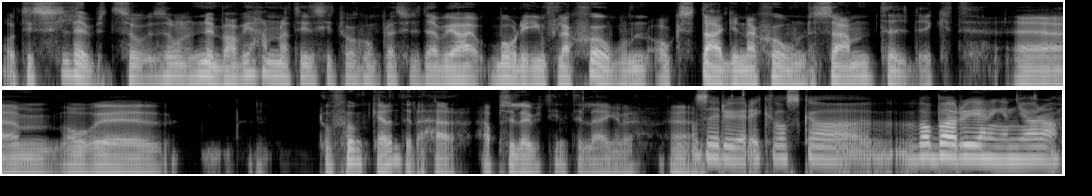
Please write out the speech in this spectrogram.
Och till slut så, så, nu har vi hamnat i en situation plötsligt där vi har både inflation och stagnation samtidigt. Um, och uh, då funkar inte det här. Absolut inte längre. Uh. Vad säger du Erik? Vad, ska, vad bör regeringen göra?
